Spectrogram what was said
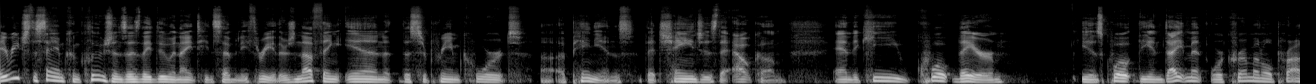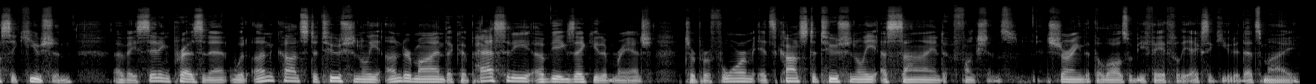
they reach the same conclusions as they do in 1973. There's nothing in the Supreme Court uh, opinions that changes the outcome. And the key quote there is quote the indictment or criminal prosecution of a sitting president would unconstitutionally undermine the capacity of the executive branch to perform its constitutionally assigned functions, ensuring that the laws would be faithfully executed. That's my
